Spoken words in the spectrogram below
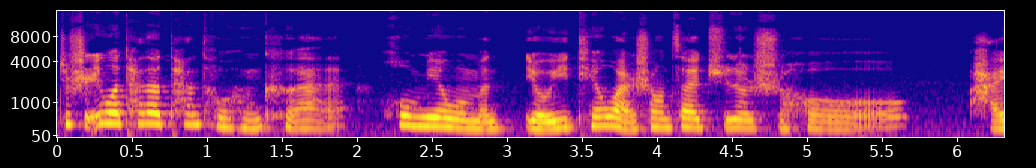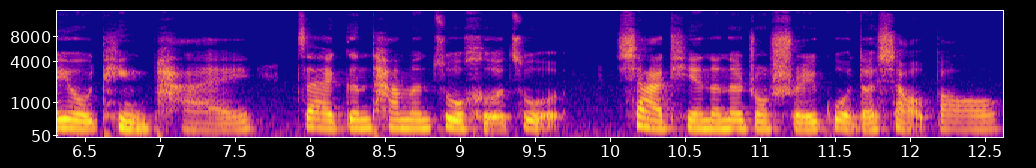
就是因为他的摊头很可爱。后面我们有一天晚上再去的时候，还有品牌。在跟他们做合作，夏天的那种水果的小包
